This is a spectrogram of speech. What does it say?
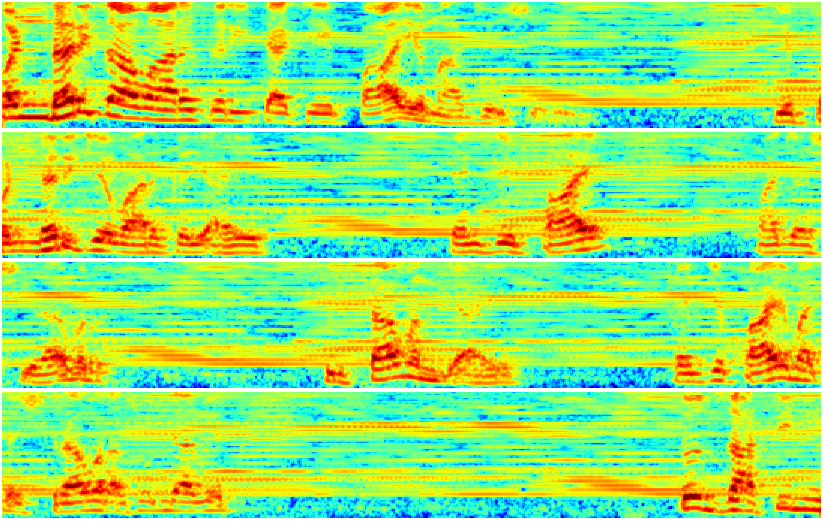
पंढरीचा वारकरी त्याचे पाय माझे शिरी हे पंढरीचे वारकरी आहेत त्यांचे पाय माझ्या शिरावर शिरसावंदे आहेत. त्यांचे पाय माझ्या शिरावर असून द्यावेत. तो जातीने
